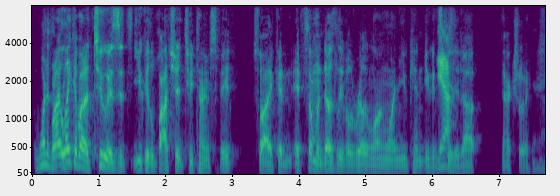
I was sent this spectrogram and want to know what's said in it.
One of the What I like about it too is it's you could watch it at two times speed. So I can if someone does leave a really long one, you can you can Yeah. speed it up actually. Yeah.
